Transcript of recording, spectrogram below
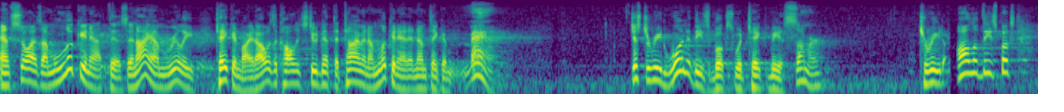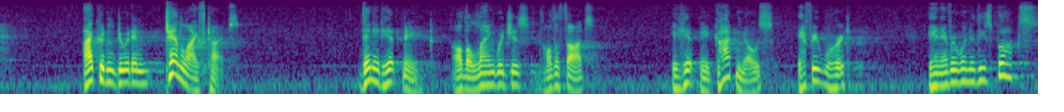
And so as I'm looking at this, and I am really taken by it, I was a college student at the time, and I'm looking at it and I'm thinking, man, just to read one of these books would take me a summer. To read all of these books, I couldn't do it in 10 lifetimes. Then it hit me all the languages, all the thoughts. It hit me. God knows every word in every one of these books.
